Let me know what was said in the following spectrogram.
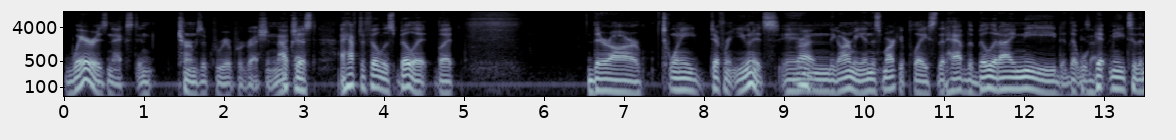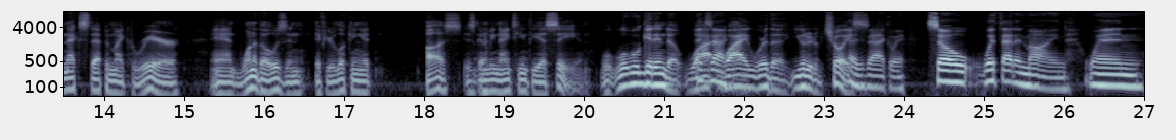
where is next in terms of career progression. Not Okay. just I have to fill this billet, but there are 20 different units in Right. the army in this marketplace that have the billet I need that will get me to the next step in my career. And one of those, and if you're looking at us, is going to be 19th ESC, and we'll, we'll, get into why Exactly. why we're the unit of choice. Exactly. So, with that in mind, when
